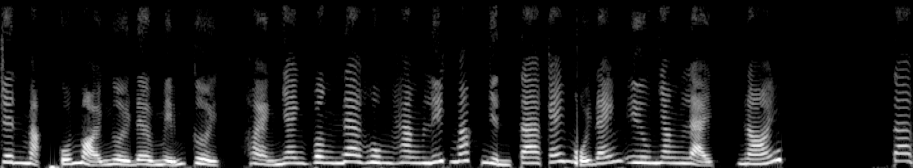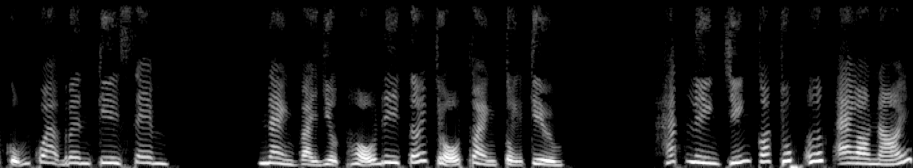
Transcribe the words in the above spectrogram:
Trên mặt của mọi người đều mỉm cười, Hoàng Nhan Vân Na hung hăng liếc mắt nhìn ta cái mũi đáng yêu nhăn lại, nói. Ta cũng qua bên kia xem. Nàng và dược hổ đi tới chỗ toàn tụi kiều. Hát liên chiến có chút ước ao nói.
